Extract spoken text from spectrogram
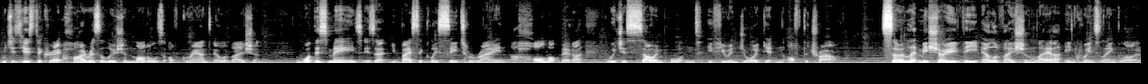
which is used to create high resolution models of ground elevation. And what this means is that you basically see terrain a whole lot better, which is so important if you enjoy getting off the trail. So let me show you the elevation layer in Queensland Globe.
